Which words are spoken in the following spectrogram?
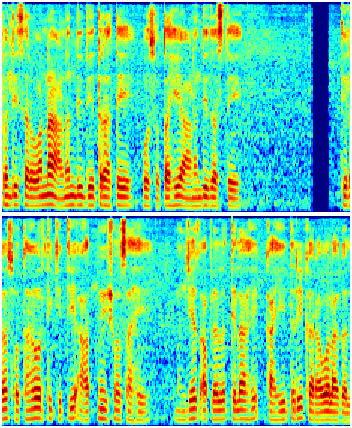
पण ती सर्वांना आनंदी देत राहते व स्वतःही आनंदित असते. तिला स्वतःवरती किती आत्मविश्वास आहे? म्हणजेच आपल्याला तिला हे काहीतरी करावं लागेल.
